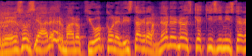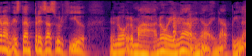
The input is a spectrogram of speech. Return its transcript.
redes sociales, hermano, ¿qué hubo con el Instagram? No, no, no, es que aquí sin Instagram esta empresa ha surgido. Y uno, hermano, venga, venga, venga, pila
